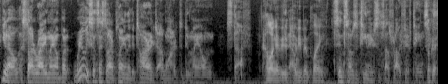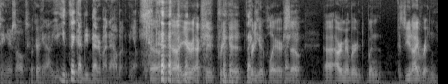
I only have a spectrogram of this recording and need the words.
you know, I started writing my own. But really, since I started playing the guitar, I, wanted to do my own stuff. How long have you, know. have you been playing? Since I was a teenager, since I was probably 15, 16 years old. Okay. You know, you'd think I'd be better by now, but you know. Uh, no, you're actually a pretty good, Thank pretty you. good player. Thank so uh, I remember when, because you and I have written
